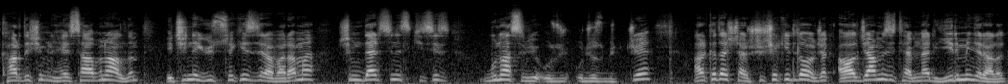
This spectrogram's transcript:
kardeşimin hesabını aldım. İçinde 108 lira var ama şimdi dersiniz ki siz bu nasıl bir uc- ucuz bütçe? Arkadaşlar şu şekilde olacak. Alacağımız itemler 20 liralık,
